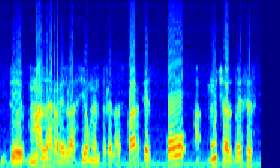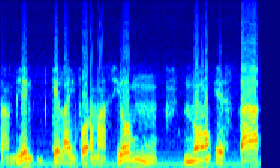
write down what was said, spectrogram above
de mala relación entre las partes o muchas veces también que la información no está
